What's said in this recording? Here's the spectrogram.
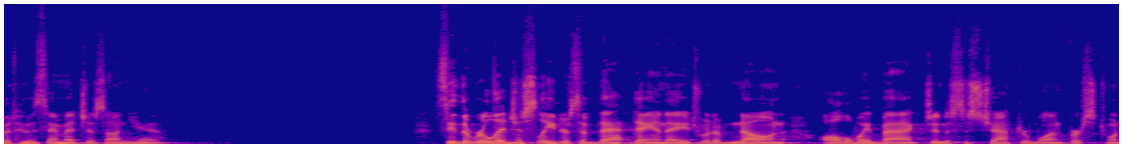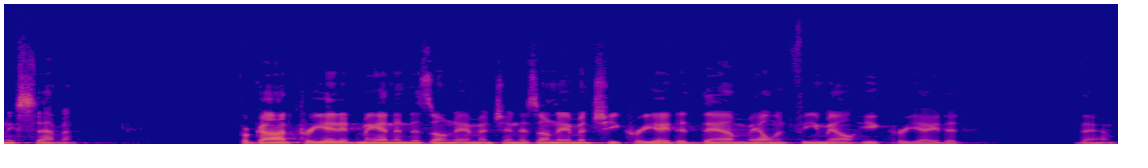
But whose image is on you? See, the religious leaders of that day and age would have known all the way back, Genesis chapter 1, verse 27. For God created man in his own image. In his own image, he created them. Male and female, he created them.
